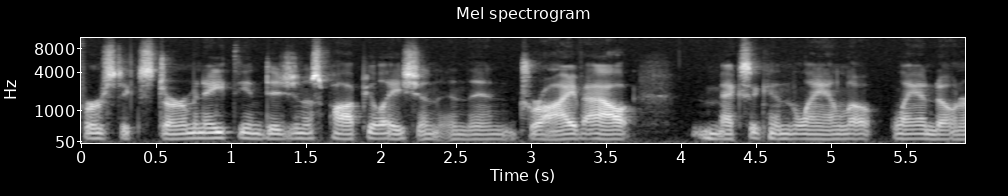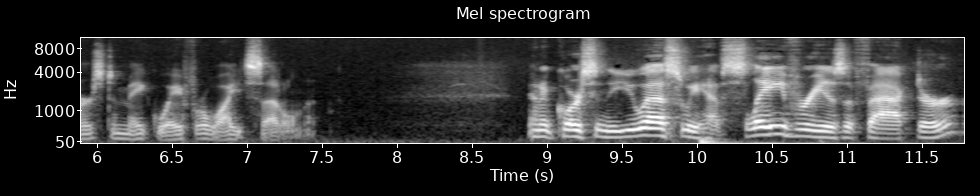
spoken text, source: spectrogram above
first exterminate the indigenous population and then drive out Mexican land, landowners to make way for white settlement. And of course, in the U.S., we have slavery as a factor.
